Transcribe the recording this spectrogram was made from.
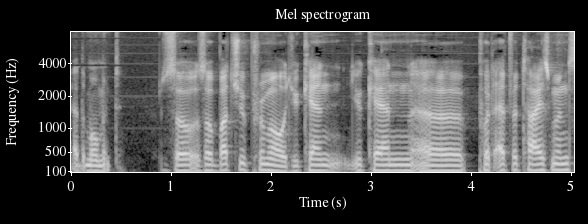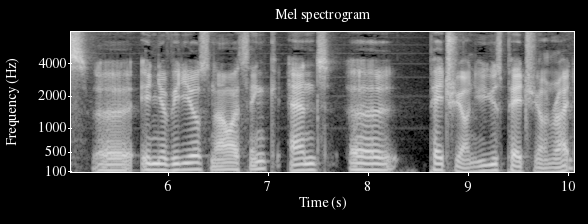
at the moment. So, so, but you promote. You can, you can uh, put advertisements uh, in your videos now, I think, and uh, Patreon. You use Patreon, right?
